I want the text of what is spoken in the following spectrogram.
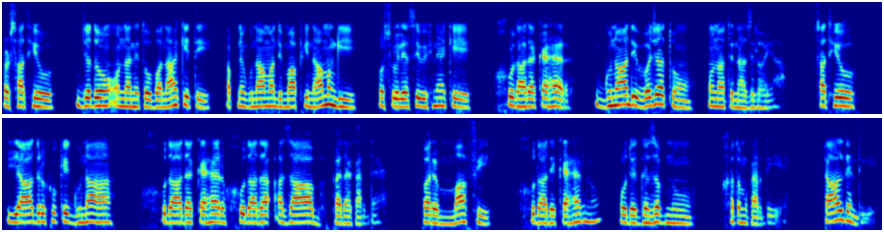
ਪਰ ਸਾਥੀਓ, ਜਦੋਂ ਉਹਨਾਂ ਨੇ ਤੋਬਾ ਨਾ ਕੀਤੀ, ਆਪਣੇ ਗੁਨਾਹਾਂ ਦੀ ਮਾਫੀ ਨਾ ਮੰਗੀ, ਉਸ ਵੇਲੇ ਅਸੀਂ ਵਿਖਣਿਆ ਕਿ ਖੁਦਾ ਦਾ ਕਹਿਰ ਗੁਨਾਹ ਦੀ ਵਜ੍ਹਾ ਤੋਂ ਉਹਨਾਂ ਤੇ ਨਾਜ਼ਿਲ ਹੋਇਆ। ਸਾਥੀਓ, ਯਾਦ ਰੱਖੋ ਕਿ ਗੁਨਾਹ ਖੁਦਾ ਦਾ ਕਹਿਰ, ਖੁਦਾ ਦਾ ਅਜ਼ਾਬ ਪੈਦਾ ਕਰਦਾ ਹੈ, ਪਰ ਮਾਫੀ ਖੁਦਾ ਦੇ ਕਹਿਰ ਨੂੰ, ਉਹਦੇ ਗਜ਼ਬ ਨੂੰ ਖਤਮ ਕਰਦੀ ਹੈ, ਟਾਲ ਦਿੰਦੀ ਹੈ।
